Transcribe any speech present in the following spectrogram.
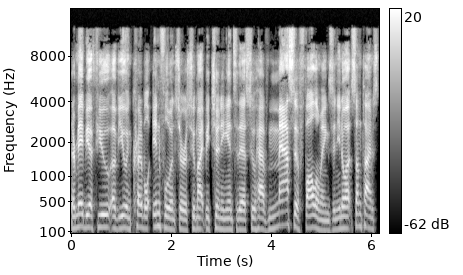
There may be a few of you incredible influencers who might be tuning into this who have massive followings. And you know what? Sometimes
